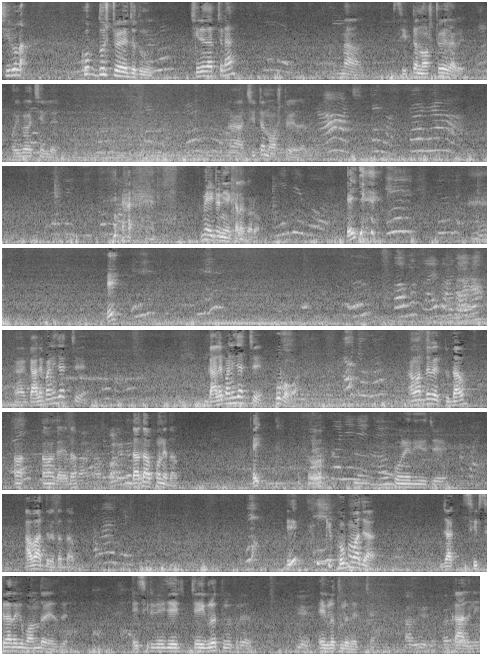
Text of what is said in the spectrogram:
ছিঁড়ো না। খুব দুষ্ট হয়েছো তুমি। ছিঁড়ে যাচ্ছে না? না সিটটা নষ্ট হয়ে যাবে। ওইভাবে ছিঁড়লে। হ্যাঁ সিটটা নষ্ট হয়ে যাবে। তুমি এইটা নিয়ে খেলা করো। এই এই। গালে পানি যাচ্ছে? গালে পানি যাচ্ছে? ও বাবা। আমার দেবে একটু দাও। আমার- গায়ে দাও। দাও দাও ফোনে দাও। এই ও ফোনে দিয়েছে। আবার দেবে তা দাও। খুব মজা। যাক সিট ছেঁড়া থেকে বন্ধ হয়েছে এই সিটের এই যে এই- এইগুলো তুলে তুলে এইগুলো তুলে দিচ্ছে। কাজ নেই।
